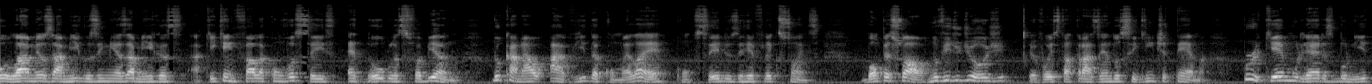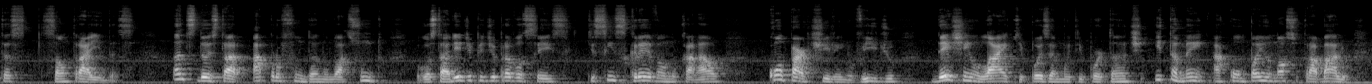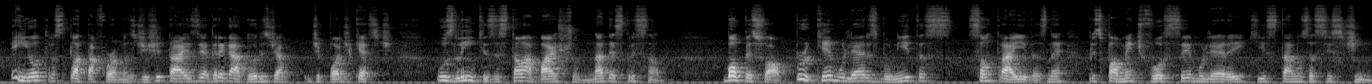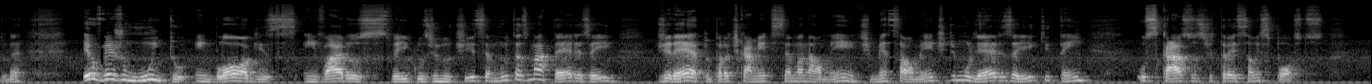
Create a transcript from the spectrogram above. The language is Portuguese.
Olá, meus amigos e minhas amigas. Aqui quem fala com vocês é Douglas Fabiano, do canal A Vida Como Ela É Conselhos e Reflexões. Bom, pessoal, no vídeo de hoje eu vou estar trazendo o seguinte tema: Por que mulheres bonitas são traídas? Antes de eu estar aprofundando no assunto, eu gostaria de pedir para vocês que se inscrevam no canal, compartilhem o vídeo, Deixem o like, pois é muito importante, e também acompanhem o nosso trabalho em outras plataformas digitais e agregadores de, podcast. Os links estão abaixo na descrição. Bom, pessoal, por que mulheres bonitas são traídas, né? Principalmente você, mulher aí que está nos assistindo, né? Eu vejo muito em blogs, em vários veículos de notícia, muitas matérias aí direto, praticamente semanalmente, mensalmente, de mulheres aí que têm os casos de traição expostos.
